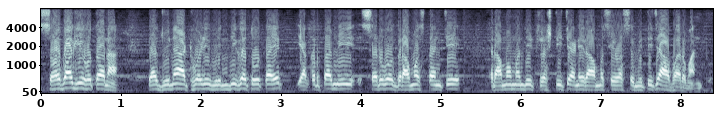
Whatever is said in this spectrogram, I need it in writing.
सहभागी होताना त्या जुन्या आठवणी वृंदीगत होत आहेत. याकरता मी सर्व ग्रामस्थांचे राम मंदिर ट्रस्टीचे आणि रामसेवा समितीचे आभार मानतो.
